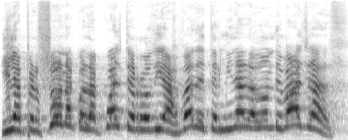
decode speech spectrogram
Y la persona con la cual te rodeas va a determinar a dónde vayas.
